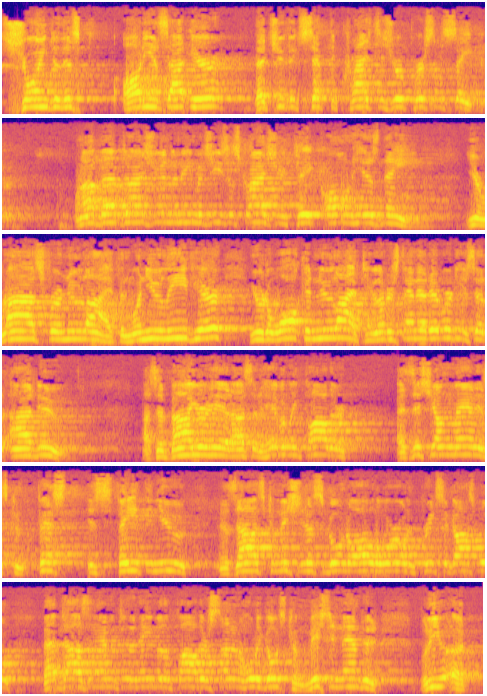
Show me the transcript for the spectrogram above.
showing to this audience out here that you've accepted Christ as your personal Savior. When I baptize you in the name of Jesus Christ, you take on His name. You rise for a new life. And when you leave here, you're to walk in new life. Do you understand that, Edward? He said, I do. I said, bow your head. I said, Heavenly Father, as this young man has confessed his faith in you, and as thou hast commissioned us to go into all the world and preach the gospel, baptizing them into the name of the Father, Son, and Holy Ghost, commissioning them to believe uh,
